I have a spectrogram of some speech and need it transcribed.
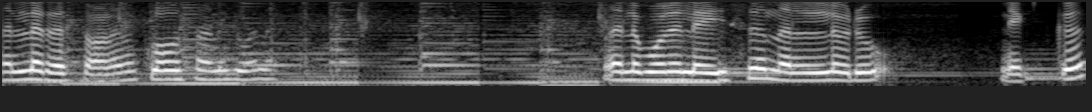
നല്ല രസമാണ്. ക്ലോസ് ആണ് ഇതുപോലെ. നല്ലപോലെ ലേസ് നല്ലൊരു നെക്ക്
